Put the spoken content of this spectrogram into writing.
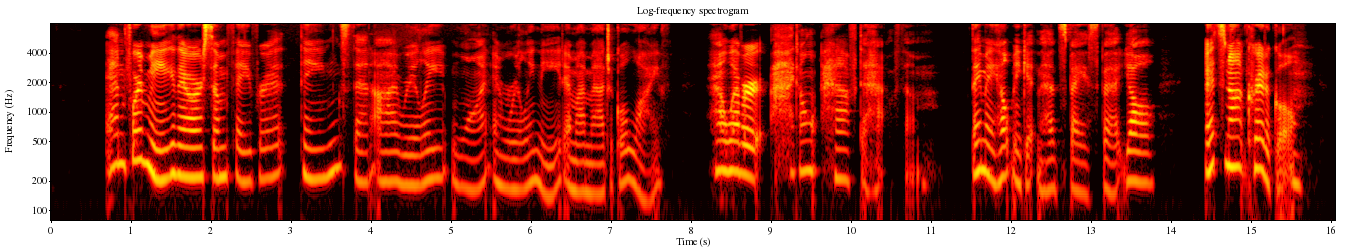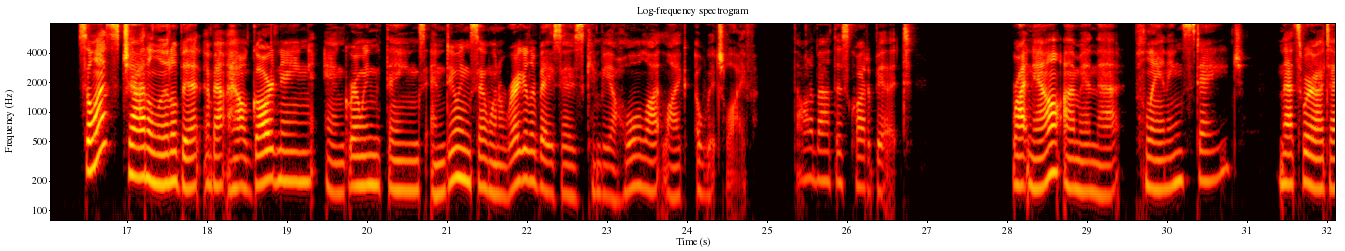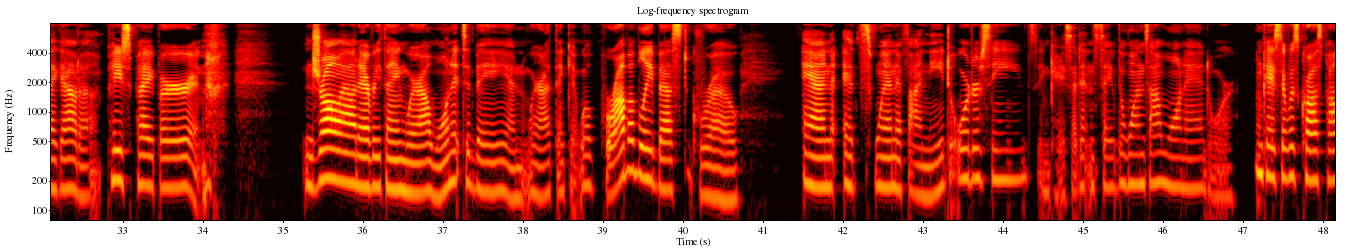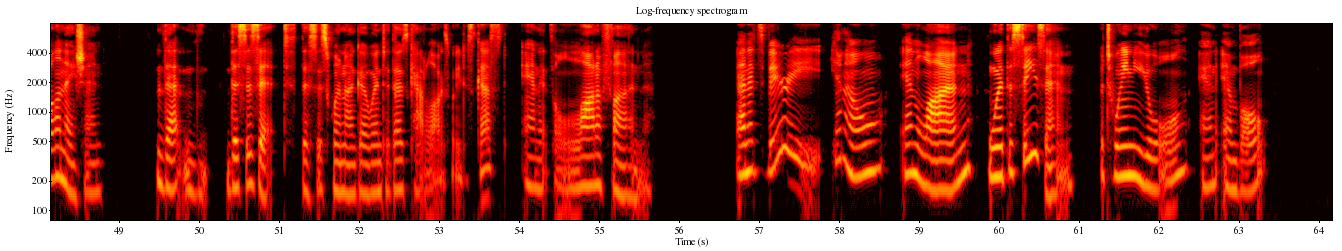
And for me, there are some favorite things that I really want and really need in my magical life. However, I don't have to have them. They may help me get in the headspace, but y'all, it's not critical. So let's chat a little bit about how gardening and growing things and doing so on a regular basis can be a whole lot like a witch life. Thought about this quite a bit. Right now, I'm in that planning stage. That's where I take out a piece of paper and draw out everything where I want it to be and where I think it will probably best grow. And it's when if I need to order seeds in case I didn't save the ones I wanted or in case there was cross pollination, that this is it. This is when I go into those catalogs we discussed, and it's a lot of fun. And it's very, you know, in line with the season between Yule and Imbolc.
